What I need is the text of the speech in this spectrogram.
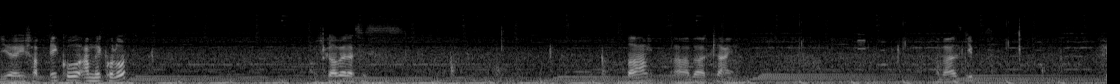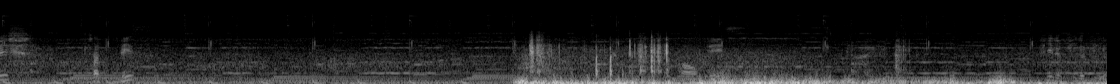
Hier, ich habe Echo am Ecolot. Ich glaube, das ist Barsch, aber klein. Aber es gibt Fisch statt Biss. Viele, viele, viele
